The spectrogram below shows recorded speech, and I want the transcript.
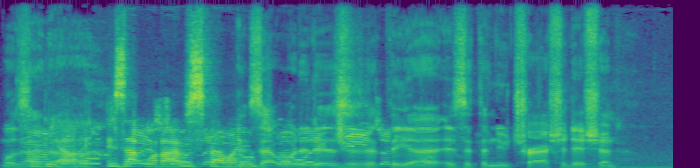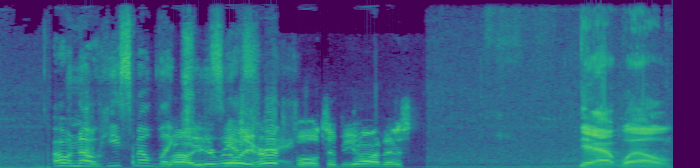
Was No, it? no, Uh, Is that what I was Spice on now. smelling? is that what it is? is? Is it the uh, is it the new trash edition? Oh no, he smelled like wow, cheese you're really yesterday. hurtful, to be honest. Yeah, well,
